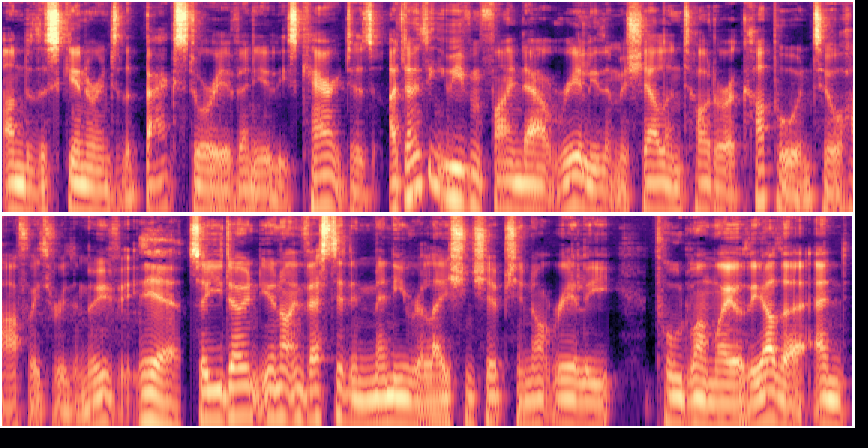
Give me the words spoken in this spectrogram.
under the skin or into the backstory of any of these characters. I don't think you even find out really that Michelle and Todd are a couple until halfway through the movie. Yeah. So you don't you're not invested in many relationships, you're not really pulled one way or the other. And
